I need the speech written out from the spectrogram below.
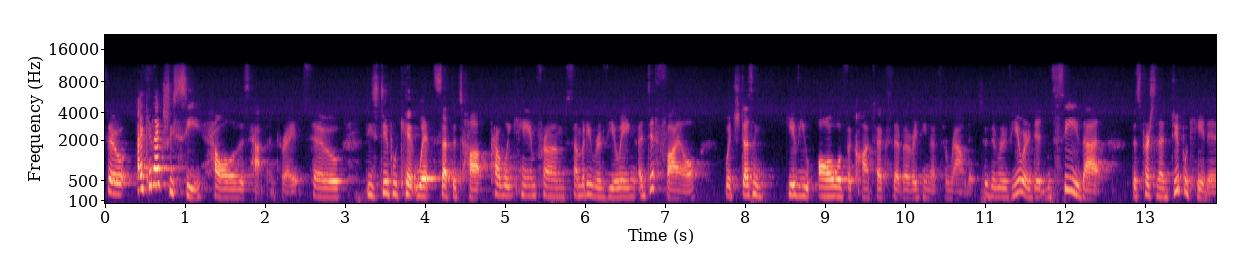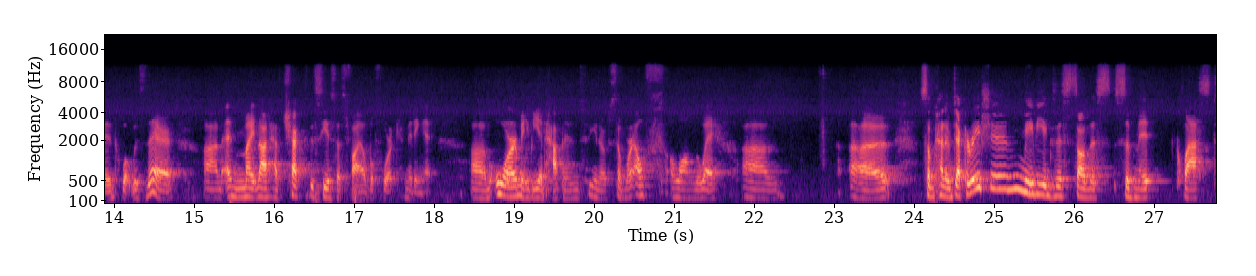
so I can actually see how all of this happened, right? So these duplicate widths at the top probably came from somebody reviewing a diff file which doesn't give you all of the context of everything that's around it. So the reviewer didn't see that this person had duplicated what was there. um, and might not have checked the CSS file before committing it. Um, or maybe it happened you know, somewhere else along the way. Um, uh, some kind of decoration maybe exists on this submit classed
